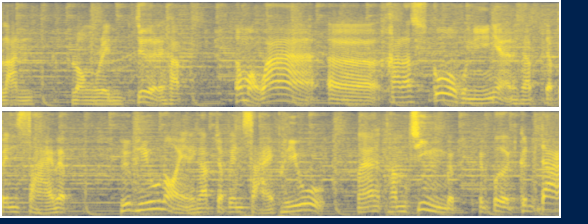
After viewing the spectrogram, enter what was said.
ฟรันลองเรนเจอร์นะครับ ต้องบอกว่าคาราสโกคนนี้เนี่ยนะครับ จะเป็นสายแบบ พริ้วๆหน่อยนะครับจะเป็นสายพริ้วนะทำชิ่งแบบไปเปิดก็ได้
